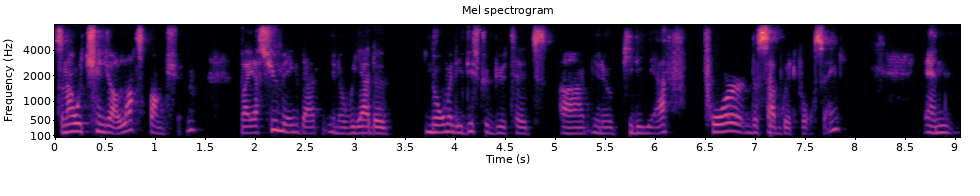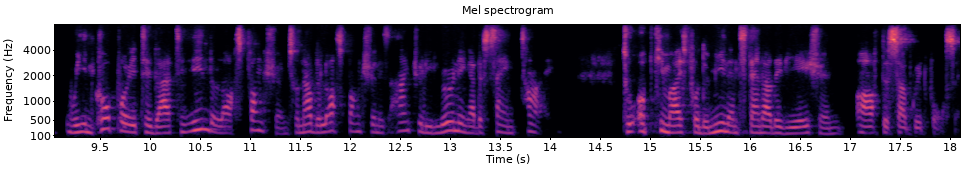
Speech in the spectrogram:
So now we change our loss function by assuming that, you know, we had a normally distributed, uh, you know, PDF for the subgrid forcing. And we incorporated that in the loss function. So now the loss function is actually learning at the same time to optimize for the mean and standard deviation of the subgrid forcing.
